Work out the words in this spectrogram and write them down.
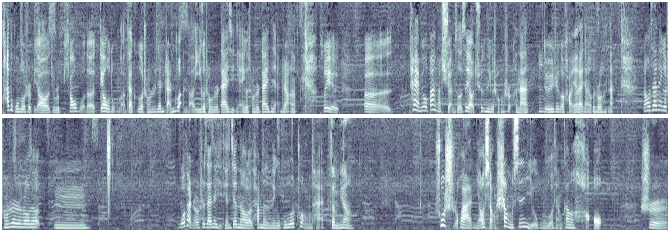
他的工作是比较就是漂泊的、调动的，在各个城市间辗转的，一个城市待几年，一个城市待几年这样的，所以呃，他也没有办法选择自己要去的那个城市，很难。嗯对于这个行业来讲，有的时候很难。然后在那个城市的时候，他嗯。我反正是在那几天见到了他们的那个工作状态。怎么样？说实话，你要想上心一个工作，想干好，是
